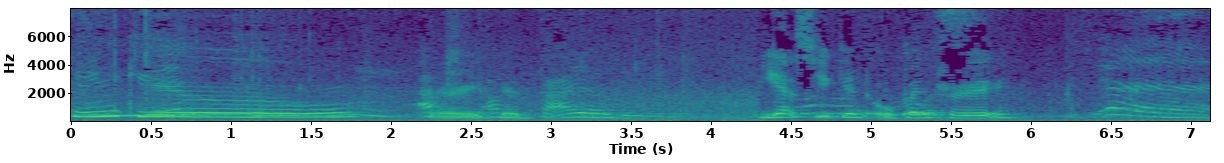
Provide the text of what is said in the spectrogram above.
Thank you. Very I'm good. Yes, you can open tray. Yeah.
